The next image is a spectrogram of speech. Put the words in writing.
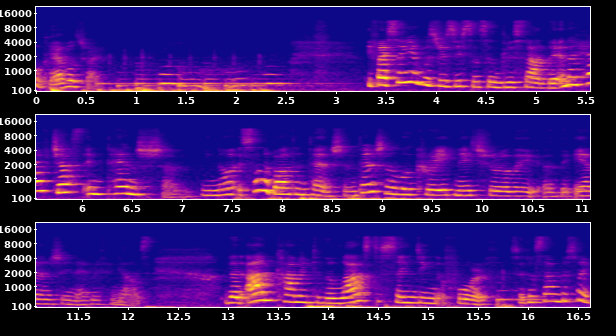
Okay, I will try. If I sing it with resistance and glissando, and I have just intention, you know, it's all about intention. Intention will create naturally uh, the energy and everything else. Then I'm coming to the last ascending fourth, so it'll sound this way.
